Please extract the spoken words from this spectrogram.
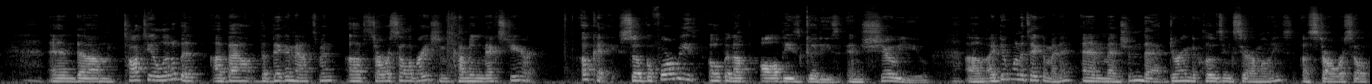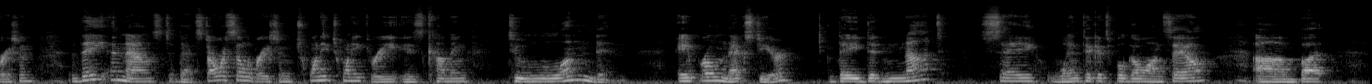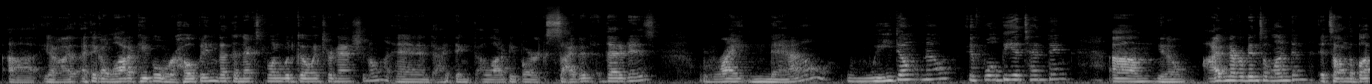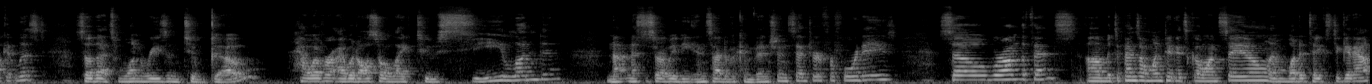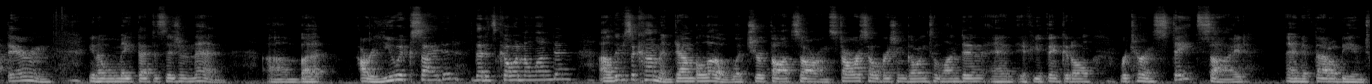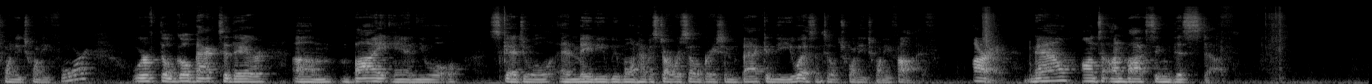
and um, talk to you a little bit about the big announcement of Star Wars Celebration coming next year. Okay, so before we open up all these goodies and show you, um, I do want to take a minute and mention that during the closing ceremonies of Star Wars Celebration, they announced that Star Wars Celebration 2023 is coming to London April next year. They did not say when tickets will go on sale, um, but uh, you know, I, I, think a lot of people were hoping that the next one would go international, and I think a lot of people are excited that it is. Right now, we don't know if we'll be attending. Um, you know, I've never been to London. It's on the bucket list, so that's one reason to go. However, I would also like to see London, not necessarily the inside of a convention center for four days. So we're on the fence. Um, it depends on when tickets go on sale and what it takes to get out there, and you know we'll make that decision then. Um, but are you excited that it's going to London? Uh, leave us a comment down below what your thoughts are on Star Wars Celebration going to London, and if you think it'll return stateside and if that'll be in 2024 or if they'll go back to their um, biannual schedule and maybe we won't have a Star Wars celebration back in the US until 2025. All right, now on to unboxing this stuff.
